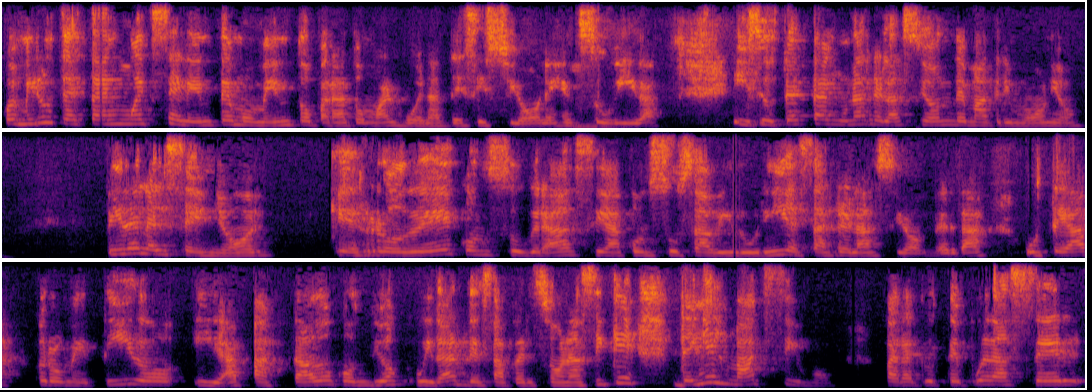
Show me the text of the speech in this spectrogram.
pues mire, usted está en un excelente momento para tomar buenas decisiones en su vida. Y si usted está en una relación de matrimonio, pídele al Señor que rodee con su gracia, con su sabiduría esa relación, ¿verdad? Usted ha prometido y ha pactado con Dios cuidar de esa persona. Así que den el máximo para que usted pueda ser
